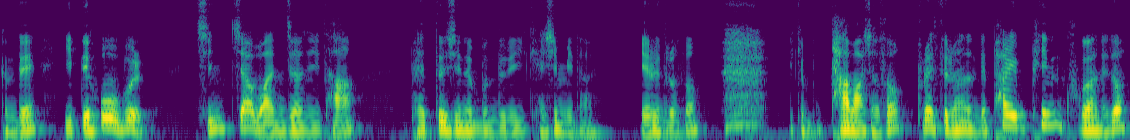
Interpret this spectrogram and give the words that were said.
근데 이때 호흡을 진짜 완전히 다 뱉으시는 분들이 계십니다. 예를 들어서 이렇게 다 마셔서 프레스를 하는데 팔핀 구간에서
